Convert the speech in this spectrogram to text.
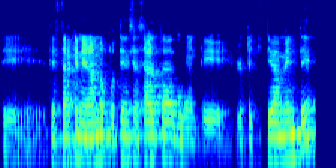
de, de estar generando potencias altas durante repetitivamente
